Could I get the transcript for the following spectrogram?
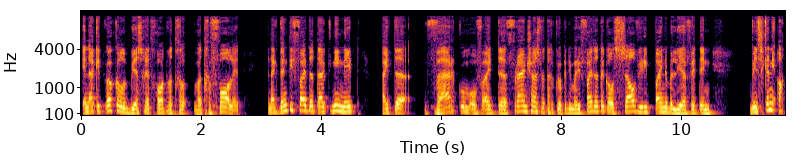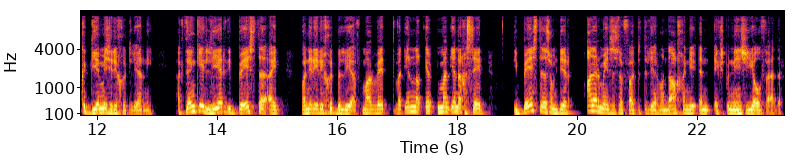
En ek het ook al 'n besigheid gehad wat ge, wat gefaal het. En ek dink die feit dat ek nie net uit 'n werk kom of uit 'n franchise wat ek gekoop het nie, maar die feit dat ek al self hierdie pyne beleef het en mens kan nie akademies hierdie goed leer nie. Ek dink jy leer die beste uit wanneer jy dit goed beleef, maar weet wat een, iemand eendag gesê het, die beste is om deur ander mense se foute te leer want dan gaan jy in eksponensieel verder.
